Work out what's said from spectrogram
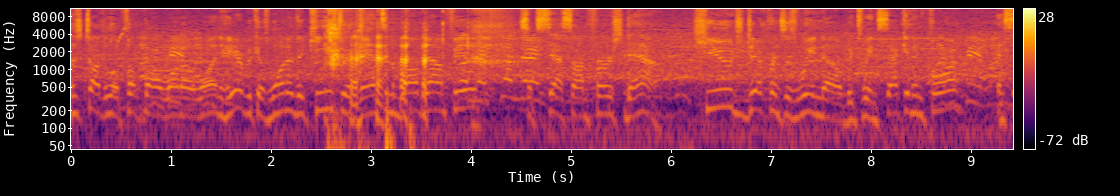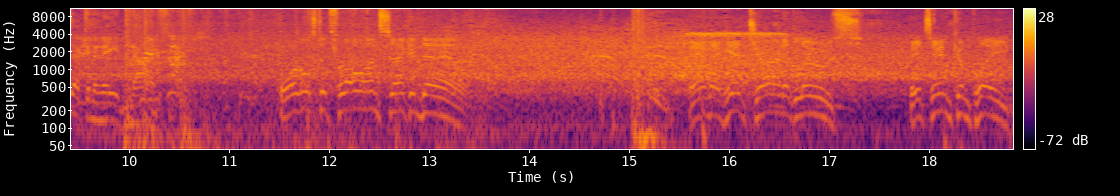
Let's talk a little football 101 here because one of the keys to advancing the ball downfield, success on first down. Huge difference, as we know, between second and four and second and eight and nine. Bortles to throw on second down. And the hit jarred it loose. It's incomplete.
